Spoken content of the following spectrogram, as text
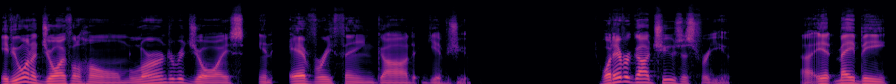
If you want a joyful home, learn to rejoice in everything God gives you. Whatever God chooses for you, uh, it may be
